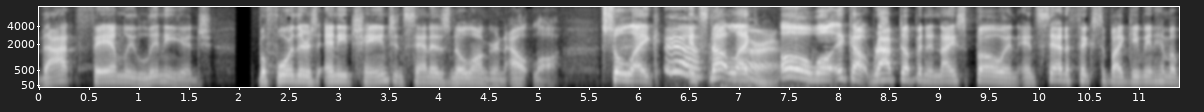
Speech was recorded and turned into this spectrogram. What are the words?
that family lineage, before there's any change, and Santa is no longer an outlaw. So like Yeah, it's not like right. oh well it got wrapped up in a nice bow and, and Santa fixed it by giving him a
